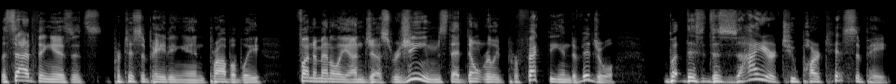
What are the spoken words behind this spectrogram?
the sad thing is, it's participating in probably fundamentally unjust regimes that don't really perfect the individual. But this desire to participate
